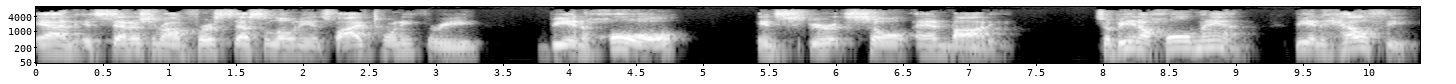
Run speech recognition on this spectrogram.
and it centers around First Thessalonians five twenty three, being whole in spirit, soul, and body. So being a whole man, being healthy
